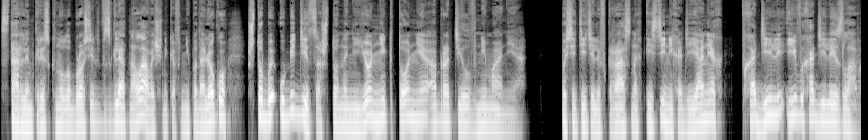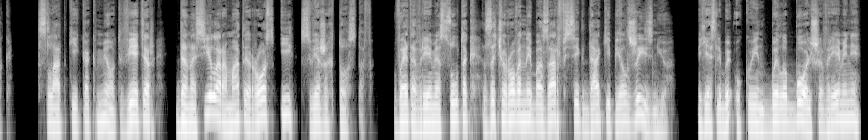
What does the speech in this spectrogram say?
Старлинг рискнула бросить взгляд на лавочников неподалеку, чтобы убедиться, что на нее никто не обратил внимания. Посетители в красных и синих одеяниях входили и выходили из лавок. Сладкий, как мед, ветер доносил ароматы роз и свежих тостов. В это время суток зачарованный базар всегда кипел жизнью. Если бы у Куин было больше времени,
